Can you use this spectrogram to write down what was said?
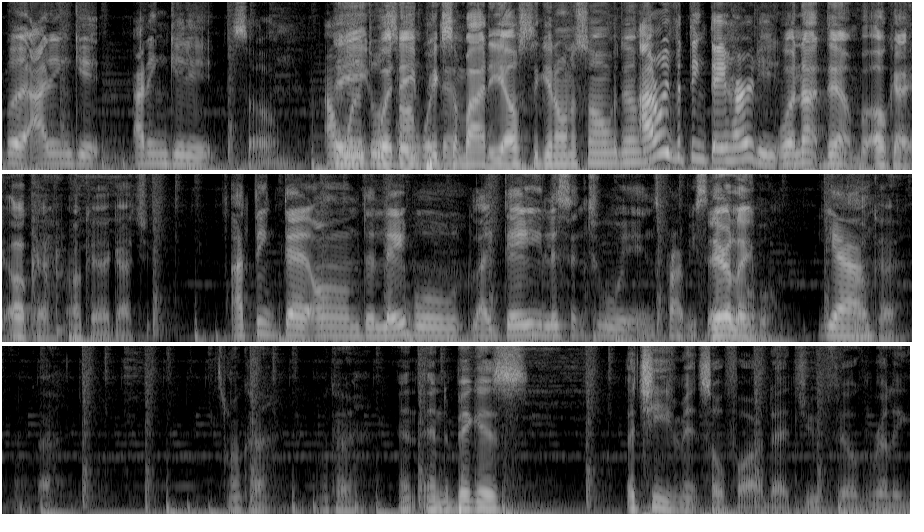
but I didn't get I didn't get it. So I want They to do a what song they with pick them. somebody else to get on the song with them. I don't even think they heard it. well, not them, but okay, okay, okay. I got you. I think that um the label like they listened to it and it's probably said Their label. Yeah. Okay. Okay. Okay. Okay. And and the biggest achievement so far that you feel really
